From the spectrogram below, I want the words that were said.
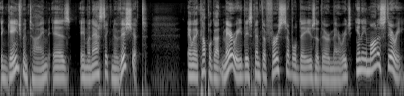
engagement time as a monastic novitiate. And when a couple got married, they spent the first several days of their marriage in a monastery.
